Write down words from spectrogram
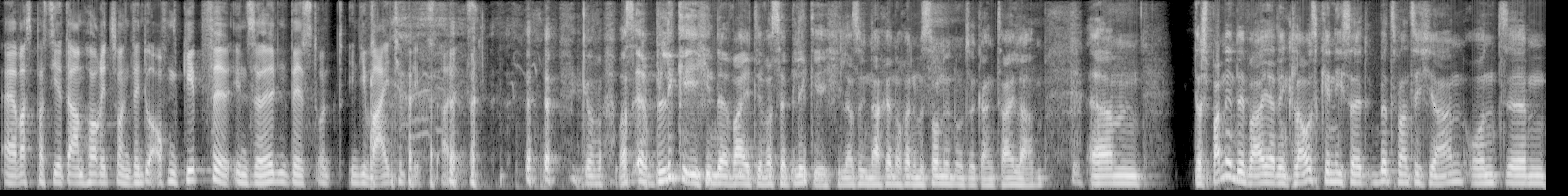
äh, was passiert da am Horizont, wenn du auf dem Gipfel in Sölden bist und in die Weite blickst, Alex? was erblicke ich in der Weite? Was erblicke ich? Ich lasse euch nachher noch an einem Sonnenuntergang teilhaben. Ähm, das Spannende war ja, den Klaus kenne ich seit über 20 Jahren und ähm,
